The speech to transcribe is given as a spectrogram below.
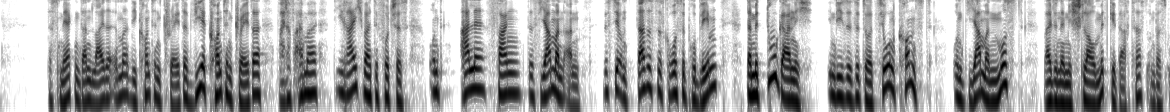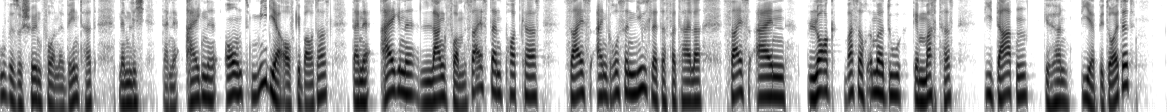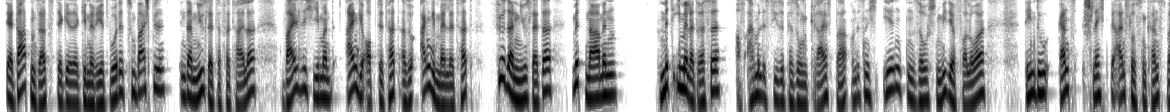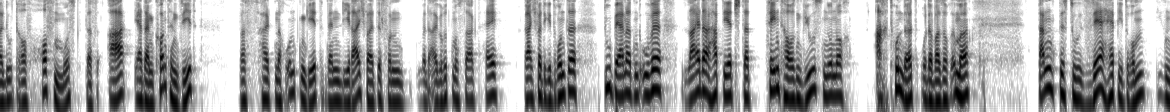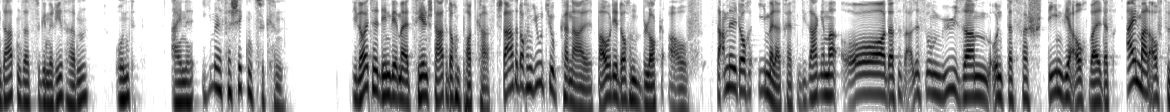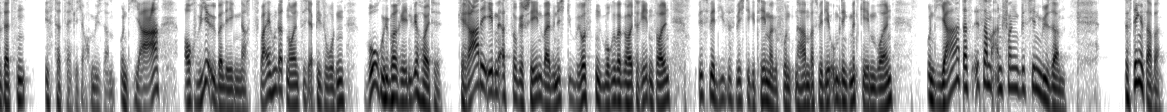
das merken dann leider immer die Content Creator, wir Content Creator, weil auf einmal die Reichweite futsch ist und alle fangen das Jammern an. Wisst ihr, und das ist das große Problem, damit du gar nicht in diese Situation kommst, und jammern musst, weil du nämlich schlau mitgedacht hast und was Uwe so schön vorhin erwähnt hat, nämlich deine eigene Owned Media aufgebaut hast, deine eigene Langform, sei es dein Podcast, sei es ein großer Newsletter-Verteiler, sei es ein Blog, was auch immer du gemacht hast, die Daten gehören dir. Bedeutet, der Datensatz, der generiert wurde, zum Beispiel in deinem Newsletter-Verteiler, weil sich jemand eingeoptet hat, also angemeldet hat für deinen Newsletter mit Namen, mit E-Mail-Adresse. Auf einmal ist diese Person greifbar und ist nicht irgendein Social-Media-Follower, den du ganz schlecht beeinflussen kannst, weil du darauf hoffen musst, dass A, er dein Content sieht, was halt nach unten geht, wenn die Reichweite von der Algorithmus sagt, hey, Reichweite geht runter. Du, Bernhard und Uwe, leider habt ihr jetzt statt 10.000 Views nur noch 800 oder was auch immer. Dann bist du sehr happy drum, diesen Datensatz zu generiert haben und eine E-Mail verschicken zu können. Die Leute, denen wir immer erzählen, starte doch einen Podcast, starte doch einen YouTube-Kanal, bau dir doch einen Blog auf, sammel doch E-Mail-Adressen. Die sagen immer, oh, das ist alles so mühsam und das verstehen wir auch, weil das einmal aufzusetzen ist tatsächlich auch mühsam. Und ja, auch wir überlegen nach 290 Episoden, worüber reden wir heute. Gerade eben erst so geschehen, weil wir nicht wussten, worüber wir heute reden sollen, bis wir dieses wichtige Thema gefunden haben, was wir dir unbedingt mitgeben wollen. Und ja, das ist am Anfang ein bisschen mühsam. Das Ding ist aber,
